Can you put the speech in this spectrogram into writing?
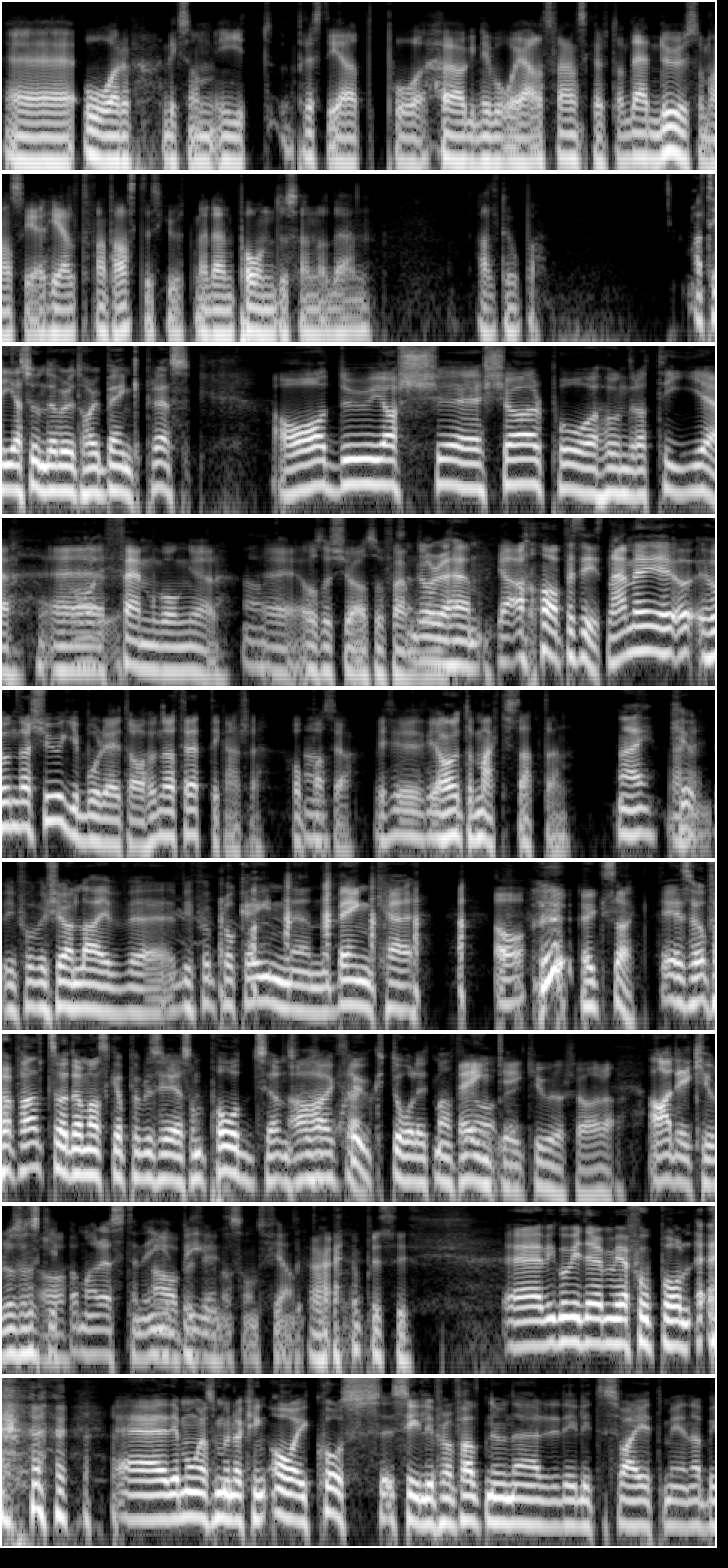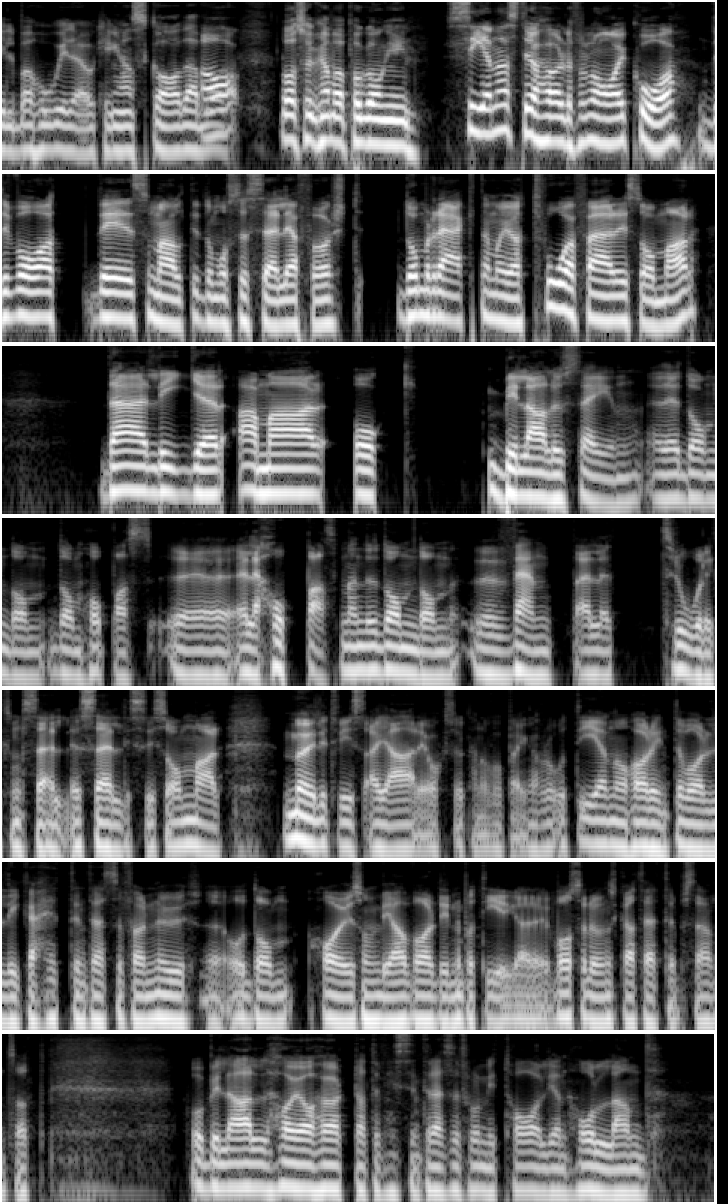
eh, år liksom i presterat på hög nivå i allsvenskan utan det är nu som han ser helt fantastisk ut med den pondusen och den alltihopa. Mattias undrar vad du tar i bänkpress. Ja du, jag kör på 110 eh, fem gånger ja. eh, och så kör jag så fem Sen gånger. drar du hem. Ja, ja, precis. Nej men 120 eh, borde jag ta, 130 kanske, hoppas ja. jag. Jag har inte maxat den. Nej, kul. Nej. Vi får väl köra en live, eh, vi får plocka in en bänk här. ja, exakt. Det är så, framförallt så när man ska publicera som podd sen, så ja, är det sjukt dåligt material. Bänk är kul att köra. Ja, det är kul och sen skippar man resten, inget ben och sånt fjant. Nej, precis. Eh, vi går vidare med fotboll. eh, det är många som undrar kring AIKs silly, framförallt nu när det är lite svajigt med Nabil Bahoui där och kring hans skada. Ja. Vad, vad som kan vara på gång in. Senast jag hörde från AIK, det var att det är som alltid, de måste sälja först. De räknar med att göra två affärer i sommar. Där ligger Amar och Bilal Hussein, det är de de, de hoppas, eh, eller hoppas, men det är de de väntar, eller tror liksom säl, säljs i sommar. Möjligtvis Ayari också kan de få pengar för. Otieno har inte varit lika hett intresse för nu och de har ju som vi har varit inne på tidigare, Vasalund ska ha 30% så att och Bilal har jag hört att det finns intresse från Italien, Holland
